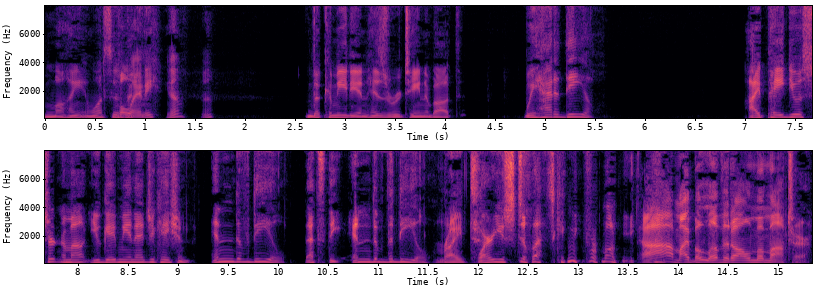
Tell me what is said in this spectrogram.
Mulaney what's his Mulaney, yeah, yeah. The comedian, his routine about we had a deal. I paid you a certain amount. You gave me an education. End of deal. That's the end of the deal. Right. Why are you still asking me for money? Ah, my beloved alma mater.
